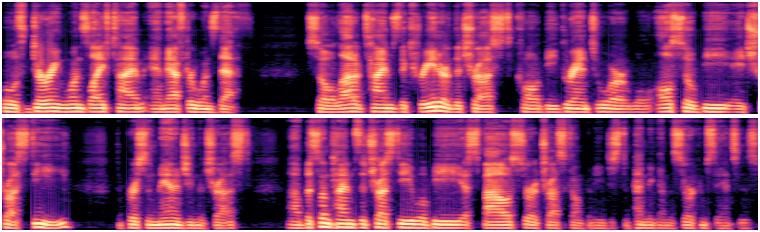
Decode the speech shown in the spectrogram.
both during one's lifetime and after one's death. So, a lot of times, the creator of the trust, called the grantor, will also be a trustee, the person managing the trust. Uh, but sometimes the trustee will be a spouse or a trust company, just depending on the circumstances.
